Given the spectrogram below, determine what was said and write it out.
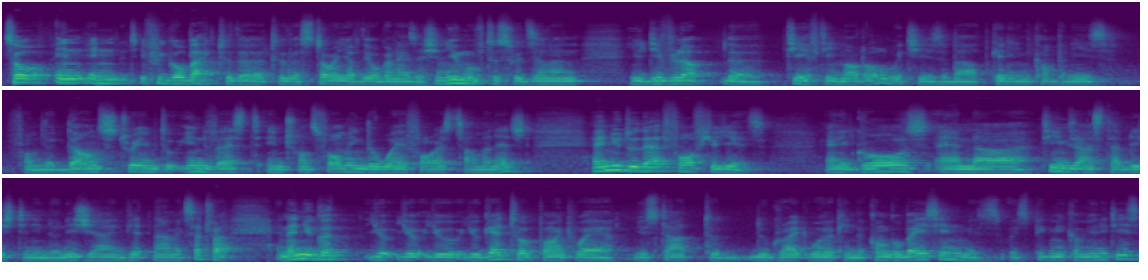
So in, in if we go back to the to the story of the organization, you moved to Switzerland, you developed the TFT model, which is about getting companies from the downstream to invest in transforming the way forests are managed. And you do that for a few years and it grows and uh, teams are established in Indonesia, in Vietnam, etc. And then you got you, you, you, you get to a point where you start to do great work in the Congo Basin with, with pygmy communities.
